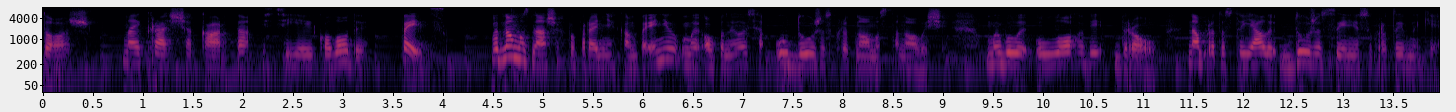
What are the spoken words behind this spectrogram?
Тож, найкраща карта із цієї колоди Fates. В одному з наших попередніх кампейнів ми опинилися у дуже скрутному становищі. Ми були у логові дроу. Нам протистояли дуже сильні супротивники.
